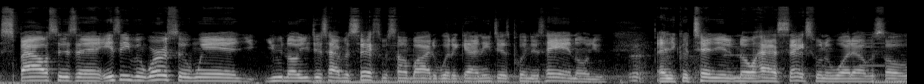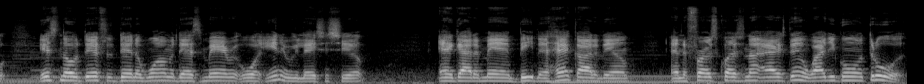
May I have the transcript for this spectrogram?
spouses, and it's even worse when you, you know you just having sex with somebody with a guy and he just putting his hand on you, and you continue to know have sex with him or whatever. So it's no different than a woman that's married or in a relationship and got a man beating the heck out of them. And the first question I asked them, why you going through it?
